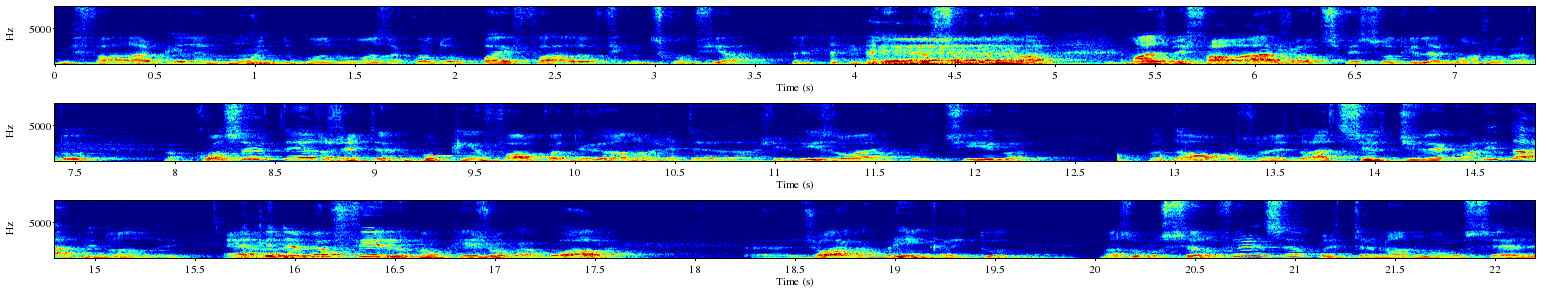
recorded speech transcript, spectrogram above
Me falaram que ele é muito bom, mas quando o pai fala, eu fico desconfiado. Que é meu sobrinho lá. Mas me falaram já outras pessoas que ele é bom jogador. Com certeza, a gente daqui a pouquinho fala com o Adriano, a gente agiliza lá em Curitiba para dar uma oportunidade, se ele tiver qualidade. Não, é, É, que nem meu filho, não quis jogar bola, eh, joga, brinca e tudo. Mas o Luciano ofereceu para ele treinar numa Lucélia,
